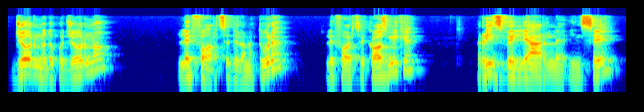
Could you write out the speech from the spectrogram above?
giorno dopo giorno le forze della natura, le forze cosmiche, risvegliarle in sé,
